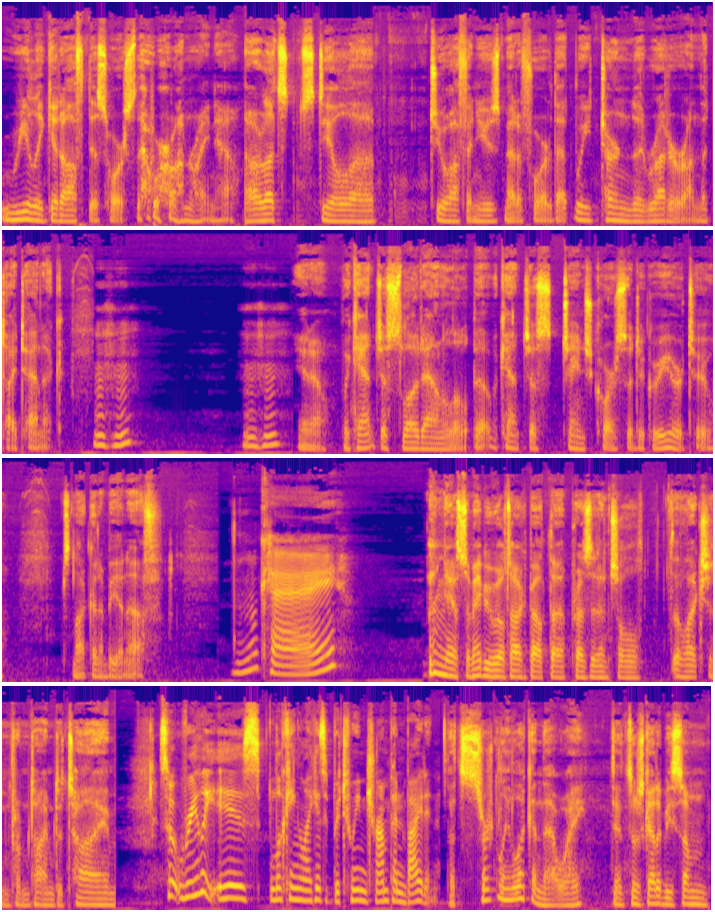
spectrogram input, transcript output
really get off this horse that we're on right now. Or let's steal a too often used metaphor that we turn the rudder on the Titanic. Mm-hmm. Mm-hmm. You know, we can't just slow down a little bit. We can't just change course a degree or two. It's not going to be enough. Okay. Yeah, so maybe we'll talk about the presidential election from time to time. So it really is looking like it's between Trump and Biden. That's certainly looking that way. There's got to be some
